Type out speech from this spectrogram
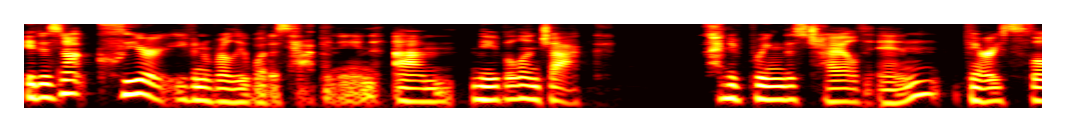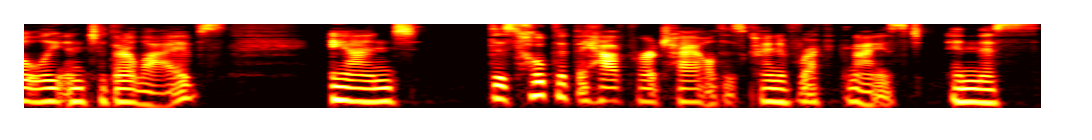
It is not clear even really what is happening. Um, Mabel and Jack kind of bring this child in very slowly into their lives. And this hope that they have for a child is kind of recognized in this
